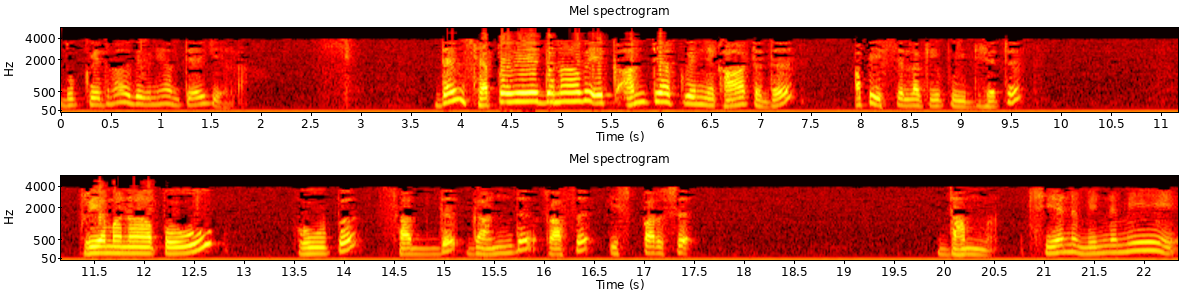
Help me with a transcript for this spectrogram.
දුක් වේදනාව දෙවෙනි අන්තයයි කියලා. දැන් සැප වේදනාව එක් අන්තයක් වෙන්නේ කාටද? අපි ඉස්සෙල්ලා කියපු විදිහට ප්‍රියමනාපෝ රූප, ශබ්ද, ගන්ධ, රස, ස්පර්ශ ධම්ම කියන මෙන්න මේ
